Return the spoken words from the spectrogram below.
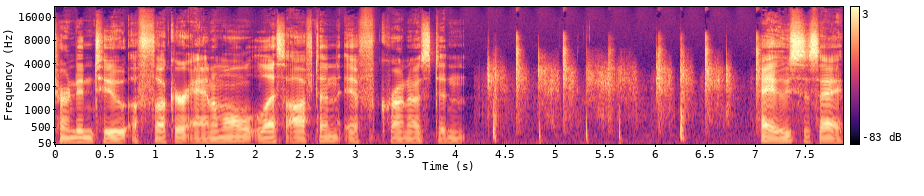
turned into a fucker animal less often if Kronos didn't Hey, who's to say?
